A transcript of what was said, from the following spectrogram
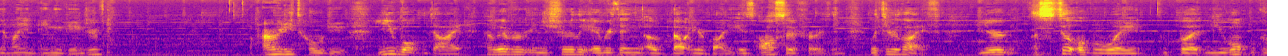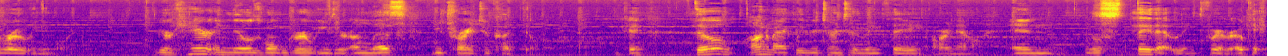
am I in any danger? I already told you, you won't die. However, and surely everything about your body is also frozen with your life. You're still a boy, but you won't grow anymore. Your hair and nails won't grow either unless you try to cut them. Okay? they'll automatically return to the length they are now, and will stay that length forever. Okay,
